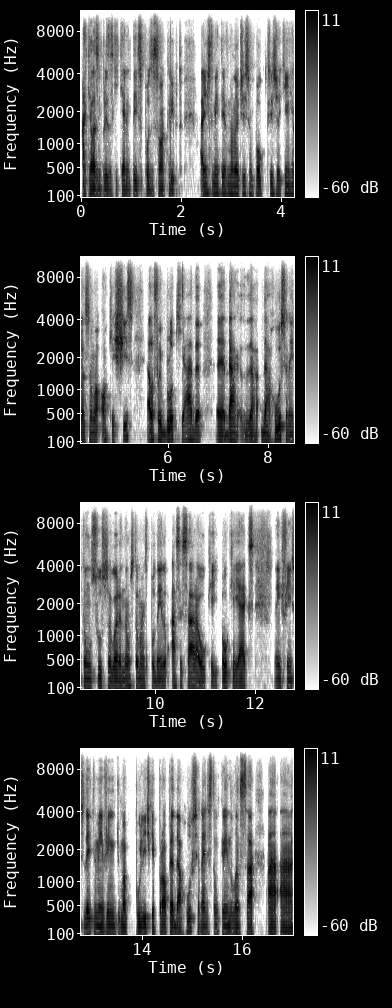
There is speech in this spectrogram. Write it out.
aquelas empresas que querem ter exposição a cripto. A gente também teve uma notícia um pouco triste aqui em relação à OKX, ela foi bloqueada é, da, da, da, Rússia, né? Então os russos agora não estão mais podendo acessar a OK, OKX. Enfim, isso daí também vem de uma política própria da Rússia, né? Eles estão querendo lançar a, a,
